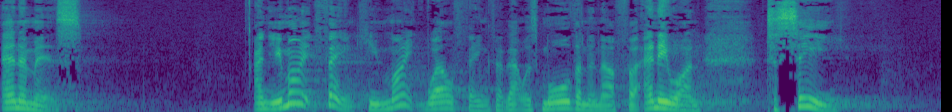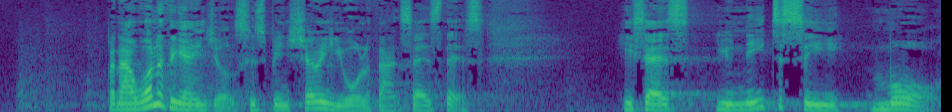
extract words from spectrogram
enemies. And you might think, you might well think that that was more than enough for anyone to see. But now, one of the angels who's been showing you all of that says this. He says, You need to see more.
